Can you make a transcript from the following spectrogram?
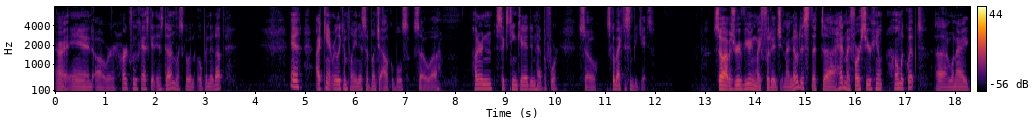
Alright, and our hard clue casket is done. Let's go and open it up. Yeah, I can't really complain. It's a bunch of alchables, so uh, 116k I didn't have before. So let's go back to some DKs. So I was reviewing my footage and I noticed that uh, I had my Farseer helm equipped uh, when I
